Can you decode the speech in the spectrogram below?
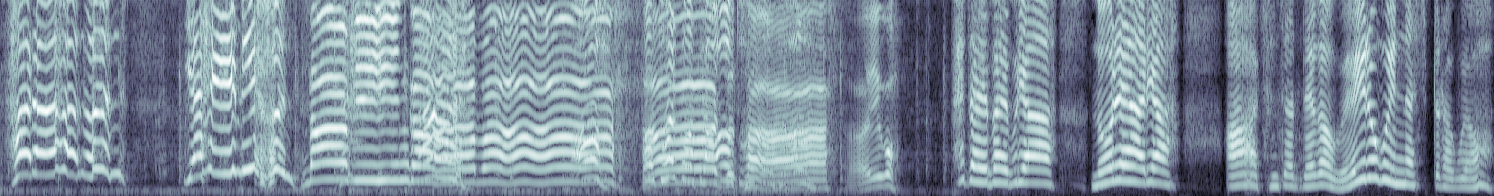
사랑은 얄미운 나비인가 봐. 아, 아, 더할 것 같아. 아, 좋다. 같아. 아이고. 페달 밟으랴 노래하랴 아 진짜 내가 왜 이러고 있나 싶더라고요.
